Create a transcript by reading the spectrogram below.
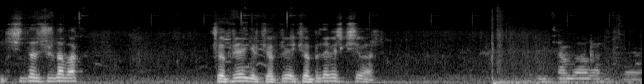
İki kişi de şurada bak. Köprüye gir köprüye. Köprüde beş kişi var. Bir tane daha var işte ya.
